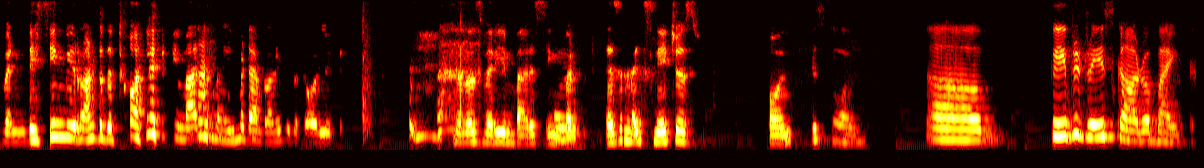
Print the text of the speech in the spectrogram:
when they seen me run to the toilet. Imagine my helmet, I'm running to the toilet. that was very embarrassing, but doesn't it's nature's all. It's all. Uh, favorite race car or bike?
